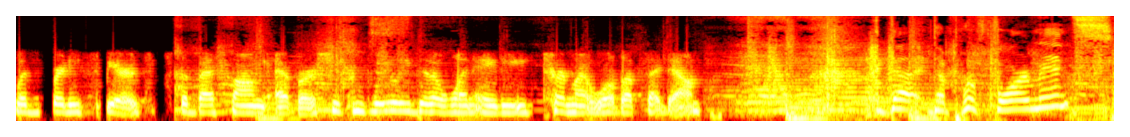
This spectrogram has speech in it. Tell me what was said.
with Britney Spears. It's the best song ever. She completely did a 180, turned my world upside down. The the performance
